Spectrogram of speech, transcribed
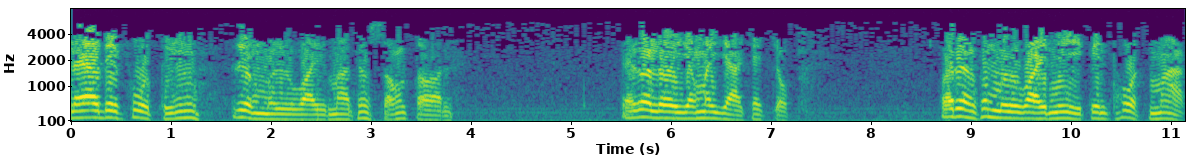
แล้วได้พูดถึงเรื่องมือไวมาทั้งสองตอน แต่ก็เลยยังไม่อยากจะจบ เพราะเรื่องของมือไวนี่เป็นโทษมาก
